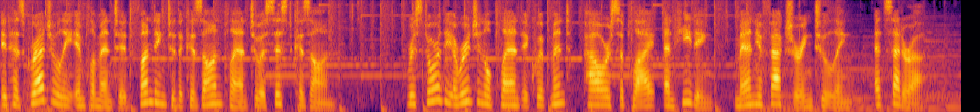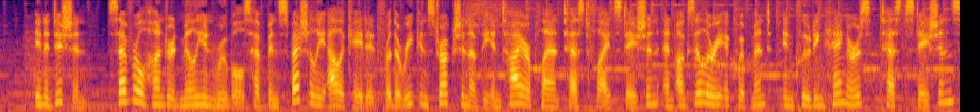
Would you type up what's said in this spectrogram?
it has gradually implemented funding to the Kazan plant to assist Kazan. Restore the original plant equipment, power supply, and heating, manufacturing tooling, etc. In addition, several hundred million rubles have been specially allocated for the reconstruction of the entire plant test flight station and auxiliary equipment, including hangars, test stations,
